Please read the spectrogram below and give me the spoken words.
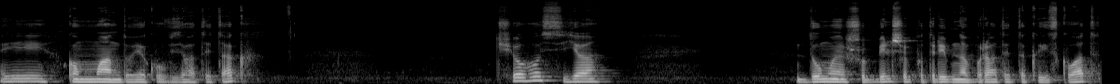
І команду яку взяти, так? Чогось я думаю, що більше потрібно брати такий склад.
